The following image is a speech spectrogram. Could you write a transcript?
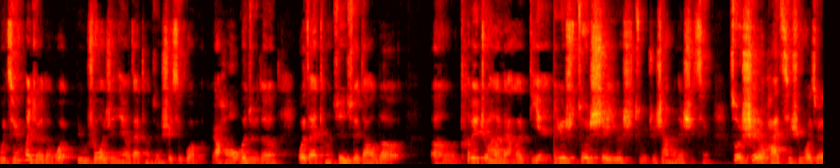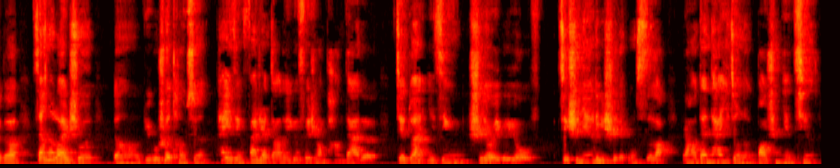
我其实会觉得，我比如说我之前有在腾讯实习过嘛，然后我会觉得我在腾讯学到的。嗯，特别重要的两个点，一个是做事，一个是组织上面的事情。做事的话，其实我觉得相对来说，嗯，比如说腾讯，它已经发展到了一个非常庞大的阶段，已经是有一个有几十年历史的公司了。然后，但它依旧能保持年轻。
